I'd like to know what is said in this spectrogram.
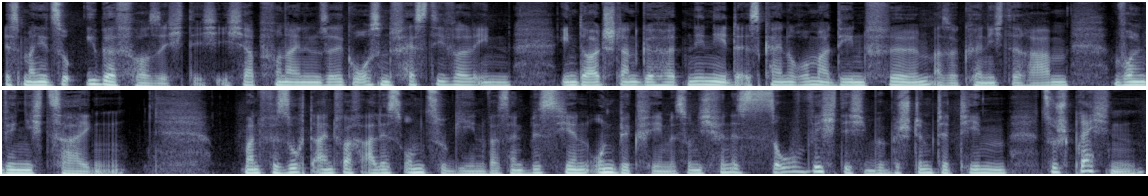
ist man jetzt so übervorsichtig. Ich habe von einem sehr großen Festival in, in Deutschland gehört, nee, nee, da ist kein Roma, den Film, also König der Raben, wollen wir nicht zeigen. Man versucht einfach alles umzugehen, was ein bisschen unbequem ist. Und ich finde es so wichtig, über bestimmte Themen zu sprechen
